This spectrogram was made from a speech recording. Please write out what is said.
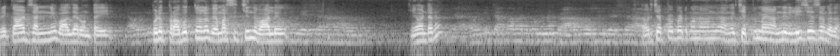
రికార్డ్స్ అన్ని వాళ్ళ దగ్గర ఉంటాయి. ఇప్పుడు ప్రభుత్వంలో విమర్శించింది వాళ్ళు. ఏమంటారు? ఎవరు చెప్పబెట్టుకున్నా ఉంది? అందుకు చెప్పి మేము అన్ని రిలీజ్ చేసాం కదా.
